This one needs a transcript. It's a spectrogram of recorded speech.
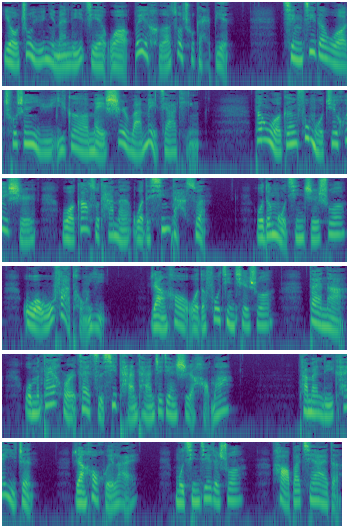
有助于你们理解我为何做出改变。请记得，我出生于一个美式完美家庭。当我跟父母聚会时，我告诉他们我的新打算，我的母亲直说我无法同意，然后我的父亲却说：“戴娜。”我们待会儿再仔细谈谈这件事，好吗？他们离开一阵，然后回来。母亲接着说：“好吧，亲爱的，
